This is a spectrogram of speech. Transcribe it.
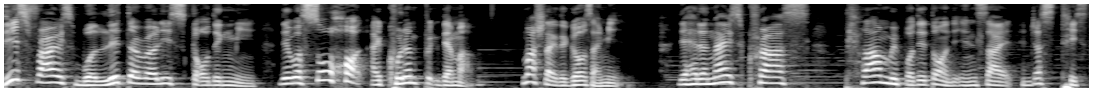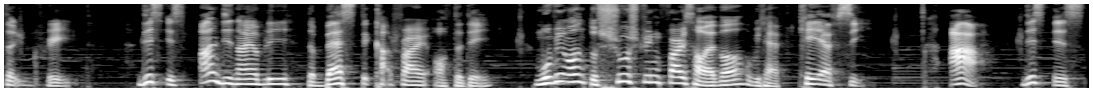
These fries were literally scalding me. They were so hot I couldn't pick them up, much like the girls I meet. They had a nice crust, plum with potato on the inside and just tasted great. This is undeniably the best thick cut fry of the day. Moving on to shoestring fries however, we have KFC. Ah, this is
